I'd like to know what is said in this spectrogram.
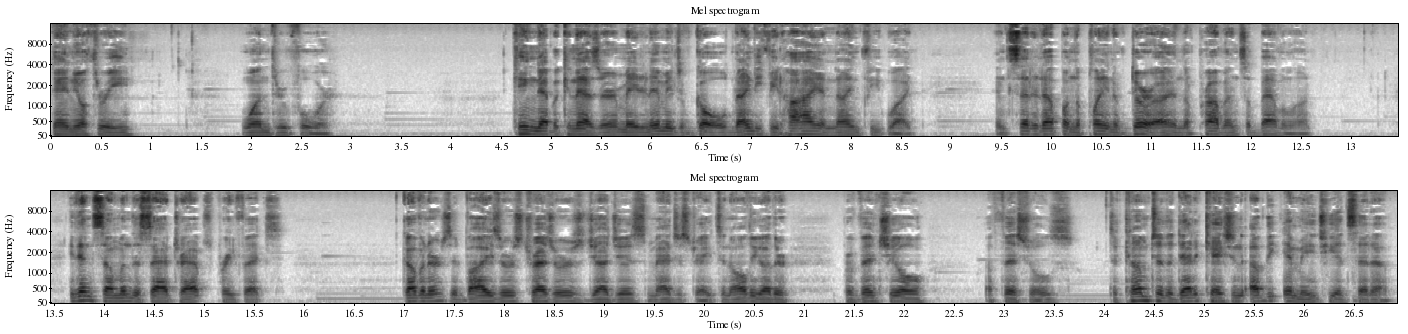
Daniel 3 1 through 4. King Nebuchadnezzar made an image of gold 90 feet high and 9 feet wide, and set it up on the plain of Dura in the province of Babylon. He then summoned the satraps, prefects, governors, advisors, treasurers, judges, magistrates, and all the other provincial officials to come to the dedication of the image he had set up.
